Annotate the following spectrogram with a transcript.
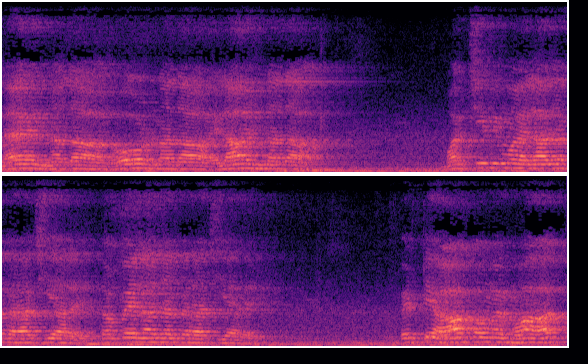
लैन नदा, रोड नदा, इलाज नदा। मर्ची भी मैं इलाज कराची आ रहे तपे इलाज कराची आ रहे। पेटे आप में मात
